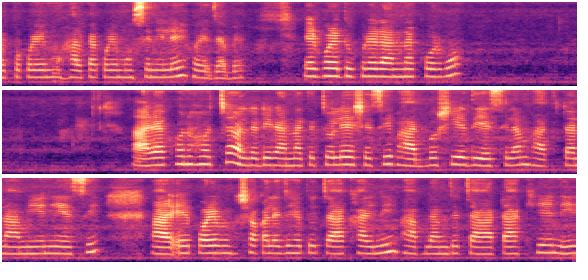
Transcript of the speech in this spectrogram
অল্প করে হালকা করে মুছে নিলেই হয়ে যাবে। এরপরে দুপুরে রান্না করব। আর এখন হচ্ছে অলরেডি রান্নাতে চলে এসেছি, ভাত বসিয়ে দিয়েছিলাম, ভাতটা নামিয়ে নিয়েছি। আর এরপরে সকালে যেহেতু চা খাইনি, ভাবলাম যে চাটা খেয়ে নিই,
